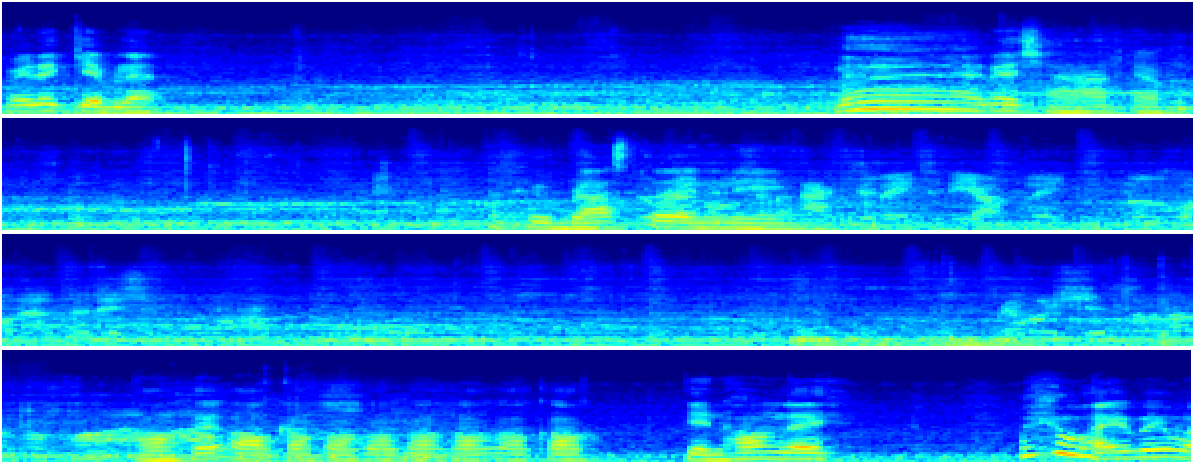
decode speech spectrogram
ไม่ได้เก็บแล้วเน่ได้ชาร์จครับ ก็คือบลัสเตอร์นั่นเองออกเลยออกออกออกออกออกออกออกออกเปลี่ยนห้องเลย ไม่ไหวไม่ไหว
